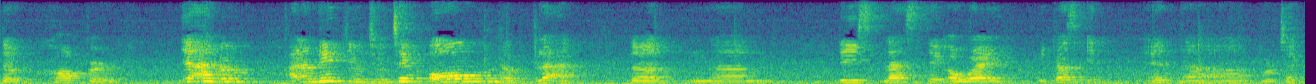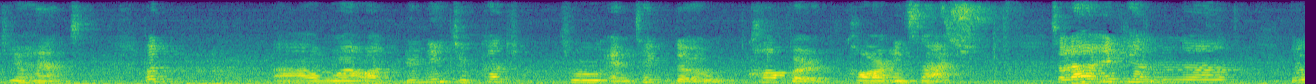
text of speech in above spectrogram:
the copper. Yeah, I don't I don't need you to take all the black the um, plastic away because it it uh, protect your hands. But uh, well, you need to cut through and take the copper cord inside, so that it can uh,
